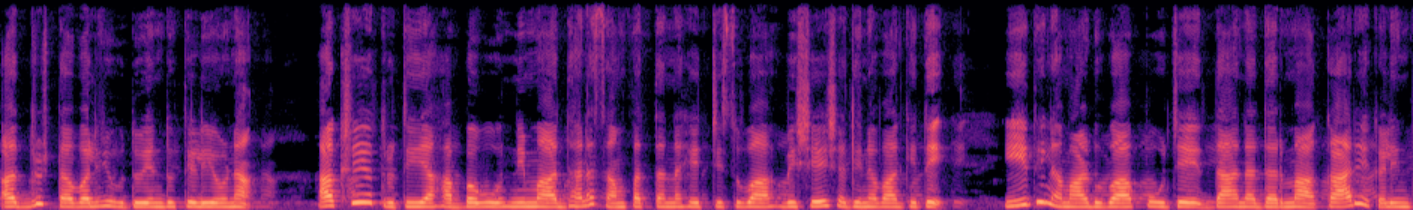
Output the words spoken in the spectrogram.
ಅದೃಷ್ಟ ಒಲಿಯುವುದು ಎಂದು ತಿಳಿಯೋಣ. ಅಕ್ಷಯ ತೃತೀಯ ಹಬ್ಬವು ನಿಮ್ಮ ಧನ ಸಂಪತ್ತನ್ನು ಹೆಚ್ಚಿಸುವ ವಿಶೇಷ ದಿನವಾಗಿದೆ. ಈ ದಿನ ಮಾಡುವ ಪೂಜೆ, ದಾನ, ಧರ್ಮ ಕಾರ್ಯಗಳಿಂದ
